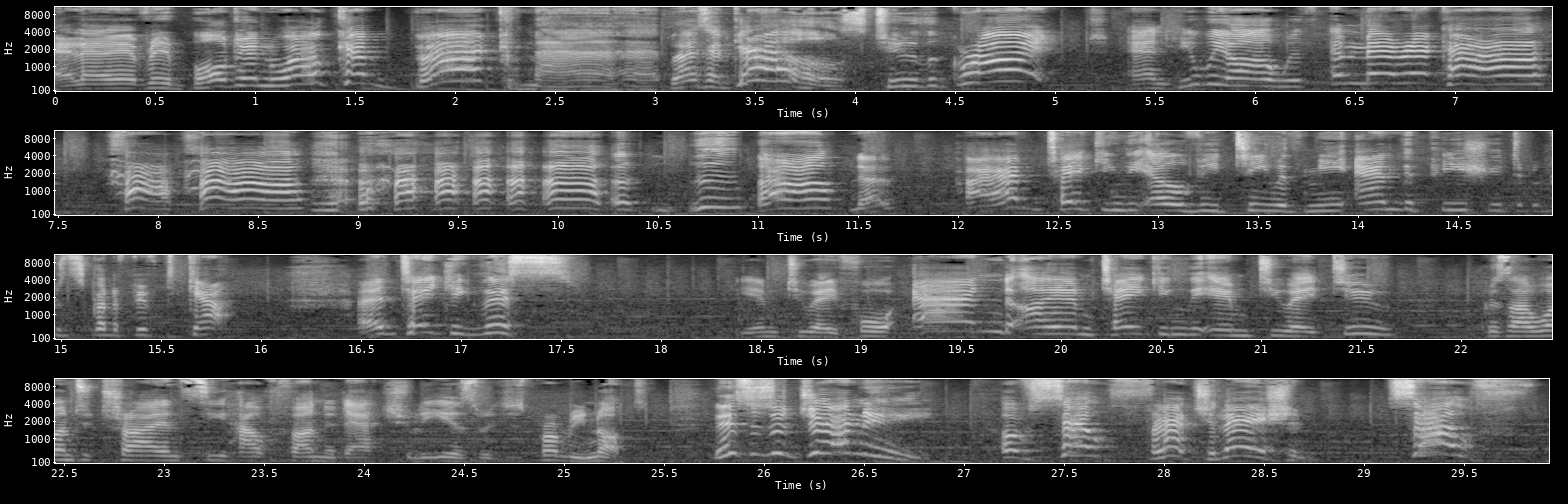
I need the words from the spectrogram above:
Hello, everybody, and welcome back, my boys and girls, to the grind. And here we are with America. Ha ha. oh, no, I am taking the LVT with me and the pea shooter because it's got a 50 cal. I'm taking this, the M2A4, and I am taking the M2A2 because I want to try and see how fun it actually is, which is probably not. This is a journey of self-flagellation,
